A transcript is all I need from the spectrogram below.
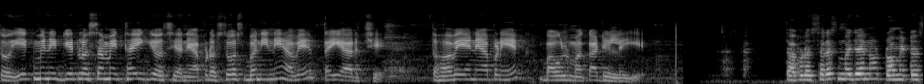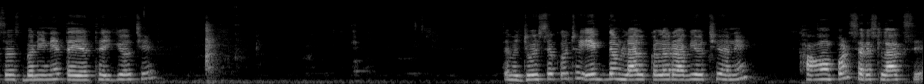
તો એક મિનિટ જેટલો સમય થઈ ગયો છે અને આપણો સોસ બનીને હવે તૈયાર છે. તો હવે એને આપણે એક બાઉલમાં કાઢી લઈએ. તો આપણો સરસ મજાનો ટોમેટો સોસ બનીને તૈયાર થઈ ગયો છે. તમે જોઈ શકો છો, એકદમ લાલ કલર આવ્યો છે અને ખાવામાં પણ સરસ લાગશે.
